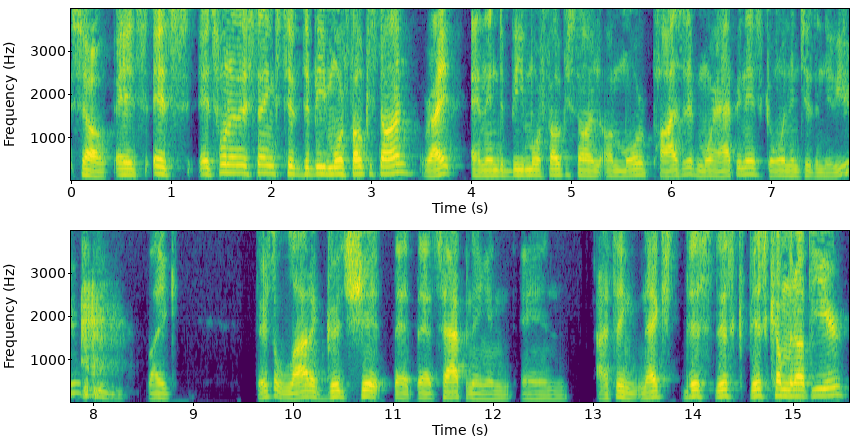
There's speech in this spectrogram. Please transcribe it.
So it's it's it's one of those things to to be more focused on right? And then to be more focused on on more positive more happiness going into the new year. Like there's a lot of good shit that that's happening and and i think next this this this coming up year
